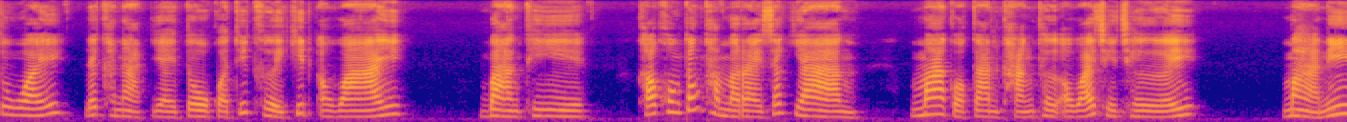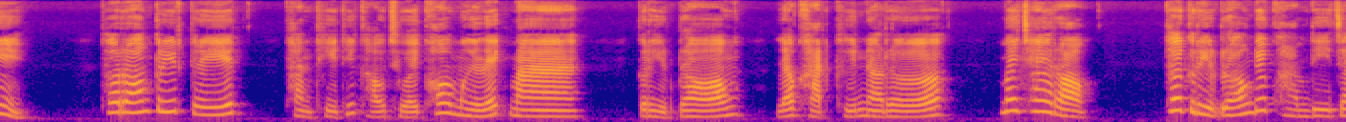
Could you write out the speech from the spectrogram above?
สวยและขนาดใหญ่โตกว่าที่เคยคิดเอาไว้ บางที เขาคงต้องทำอะไรสักอย่าง มากกว่าการขังเธอเอาไว้เฉยๆมานี่ เธอร้องกรีดกรีดทันทีที่เขาฉวยข้อมือเล็กมา กรีดร้องแล้วขัดขืนนะเหรอ ไม่ใช่หรอก เธอกรีดร้องด้วยความดีใจ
